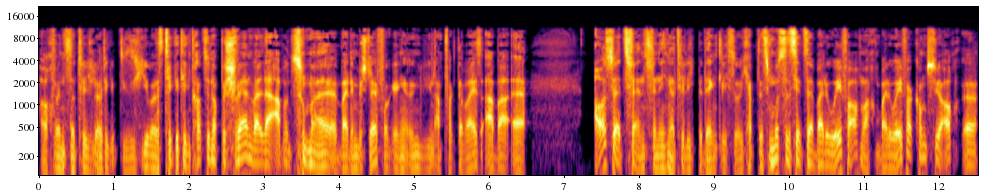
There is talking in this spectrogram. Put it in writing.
Auch wenn es natürlich Leute gibt, die sich hier über das Ticketing trotzdem noch beschweren, weil da ab und zu mal bei den Bestellvorgängen irgendwie ein Abfuck dabei ist. Aber äh, Auswärtsfans finde ich natürlich bedenklich. So, ich habe das muss das jetzt ja bei der UEFA auch machen. Bei der UEFA kommst du ja auch äh,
